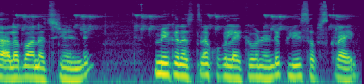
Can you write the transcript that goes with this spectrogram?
చాలా బాగా నచ్చినాయండి. మీకు నచ్చితే నాకు ఒక లైక్ ఇవ్వండి. Please subscribe.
